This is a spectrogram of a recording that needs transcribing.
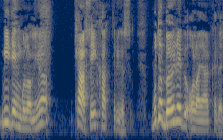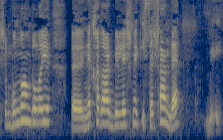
Miden bulanıyor. Kaseyi kaktırıyorsun. Bu da böyle bir olay arkadaşım. Bundan dolayı e, ne kadar birleşmek istesen de bi-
